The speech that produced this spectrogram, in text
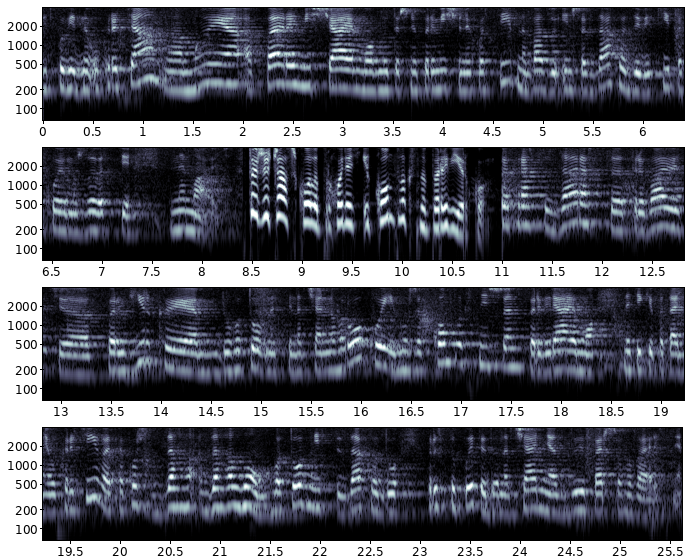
відповідне укриття, е, ми переміщаємо внутрішньопереміщених осіб на базу інших закладів, які такої можливості не мають. В той же час школи проходять і комплексну перевірку. Якраз зараз е, тривають е, перевірки до готовності навчального року, і ми вже комплексніше перевіряємо не тільки питання укриттів, а також зага- загалом готовність закладу приступити до навчання з 1 вересня.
